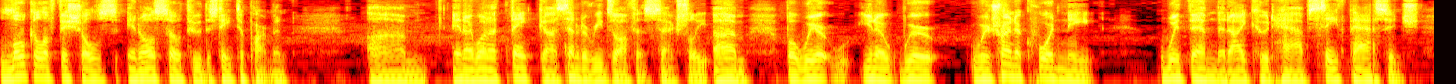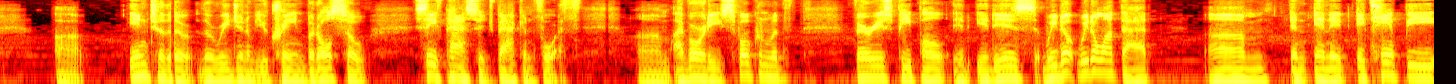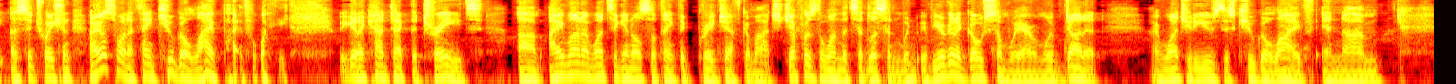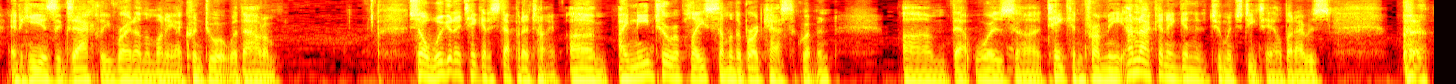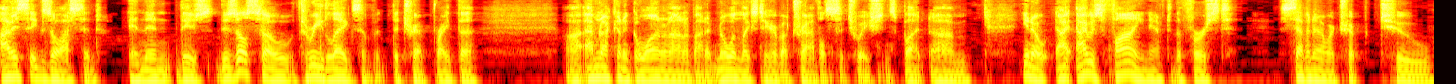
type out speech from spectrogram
local officials and also through the State Department. Um, and I want to thank uh, Senator Reed's office actually. Um, but we're, you know, we're, we're trying to coordinate with them that I could have safe passage, uh, into the, the region of Ukraine, but also safe passage back and forth. Um, I've already spoken with various people. It, it is, we don't, we don't want that. Um, and, and it, it can't be a situation. I also want to thank Hugo Live, by the way. We got to contact the trades. Um, I want to once again also thank the great Jeff Gamach. Jeff was the one that said, listen, when, if you're going to go somewhere and we've done it, I want you to use this Hugo Live. And, um, and he is exactly right on the money. I couldn't do it without him. So we're going to take it a step at a time. Um, I need to replace some of the broadcast equipment um, that was uh, taken from me. I'm not going to get into too much detail, but I was obviously exhausted. And then there's there's also three legs of the trip, right? The uh, I'm not going to go on and on about it. No one likes to hear about travel situations, but um, you know, I, I, was fine after the first seven hour trip to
